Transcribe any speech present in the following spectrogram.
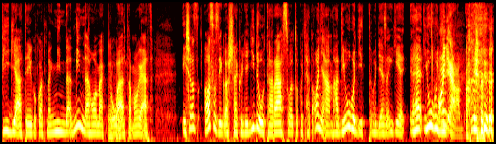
vígjátékokat, meg mindent, mindenhol megpróbálta uh-huh. magát. És az, az az igazság, hogy egy idő után rászóltak, hogy hát anyám, hát jó, hogy itt, hogy ez egy he- jó, hogy Anyám! Így,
